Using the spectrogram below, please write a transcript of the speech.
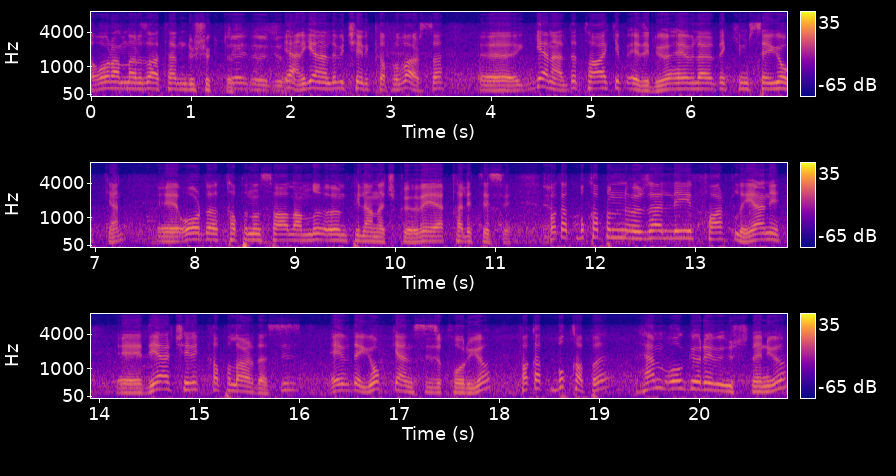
oranları zaten düşüktür. Şey. Yani genelde bir çelik kapı varsa e, genelde takip ediliyor. Evlerde kimse yokken e, orada kapının sağlamlığı ön plana çıkıyor veya kalitesi. Fakat bu kapının özelliği farklı. Yani e, diğer çelik kapılarda siz evde yokken sizi koruyor. Fakat bu kapı hem o görevi üstleniyor.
